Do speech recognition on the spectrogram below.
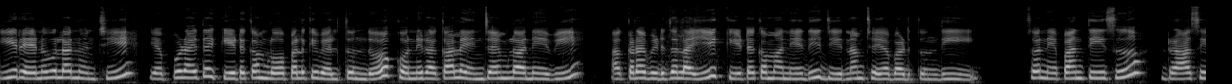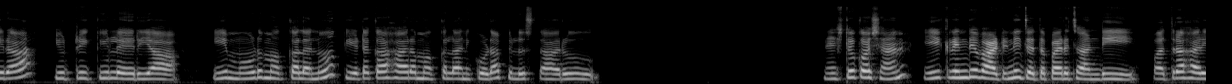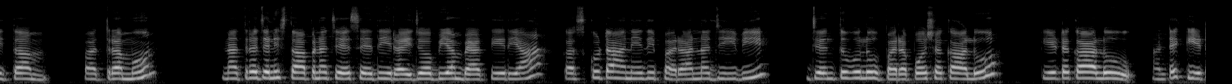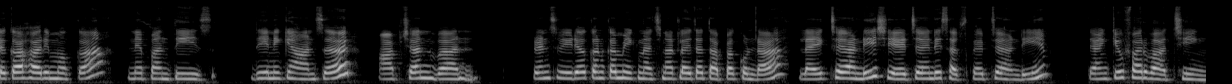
ఈ రేణువుల నుంచి ఎప్పుడైతే కీటకం లోపలికి వెళ్తుందో కొన్ని రకాల ఎంజైమ్లు అనేవి అక్కడ విడుదలయ్యి కీటకం అనేది జీర్ణం చేయబడుతుంది. సో నెపంతీస్ డ్రాసిరా యుట్రిక్యులేరియా ఈ మూడు మొక్కలను కీటకాహార మొక్కలని కూడా పిలుస్తారు. Next question. ఈ క్రింది వాటిని జతపరచండి. పత్రహరితం పత్రము నత్రజని స్థాపన చేసేది రైజోబియం బ్యాక్టీరియా. కస్కుట అనేది పరాన్నజీవి జంతువులు పరపోషకాలు కీటకాలు అంటే కీటకాహారి మొక్క నెపంతీస్. దీనికి answer option one. Friends video కనుక మీకు నచ్చినట్లయితే తప్పకుండా లైక్ చేయండి షేర్ చేయండి సబ్స్క్రైబ్ చేయండి. Thank you for watching.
